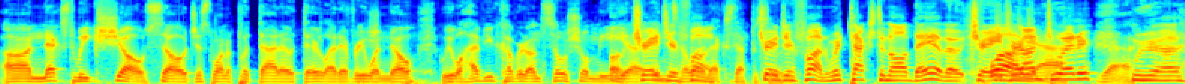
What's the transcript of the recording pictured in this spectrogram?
on next week's show. So just want to put that out there, let everyone know. We will have you covered on social media Oh, trades are fun. next episode. Trades are fun. We're texting all day about trades. Well, we're on yeah, Twitter. yeah. We're uh,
